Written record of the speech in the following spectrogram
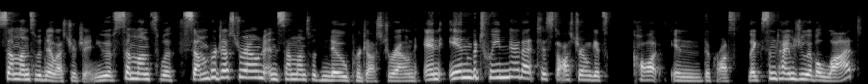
some months with no estrogen. You have some months with some progesterone and some months with no progesterone. And in between there, that testosterone gets caught in the cross. Like sometimes you have a lot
